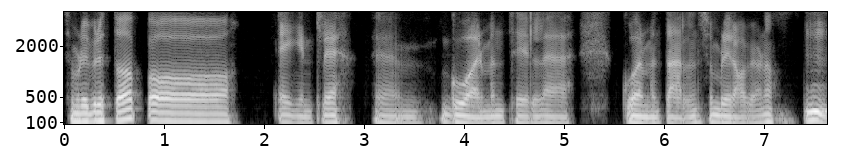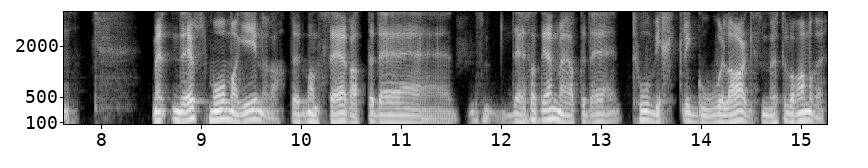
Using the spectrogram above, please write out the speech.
som blir brutt opp, og egentlig eh, godarmen til eh, godarmen til Allen som blir avgjørende. Mm. Men det er jo små marginer. da. Det, man ser at det, det er satt igjen med at det er to virkelig gode lag som møter hverandre.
